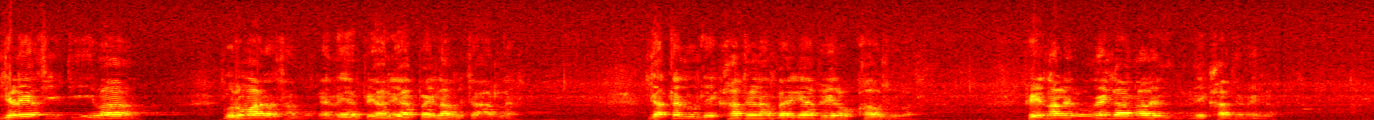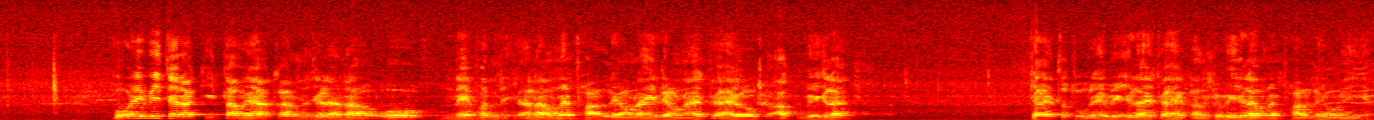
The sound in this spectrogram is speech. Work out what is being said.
ਜਿਹੜੇ ਅਸੀਂ ਜੀਵ ਗੁਰੂ ਮਹਾਰਾਜ ਸਾਨੂੰ ਕਹਿੰਦੇ ਆ, ਪਿਆਰਿਆ, ਪਹਿਲਾਂ ਵਿਚਾਰ ਲੈ। ਜਦ ਤੈਨੂੰ ਲੇਖਾ ਦੇਣਾ ਪੈ ਗਿਆ, ਫਿਰ ਔਖਾ ਹੋ ਜਾਊਗਾ। ਫਿਰ ਨਾਲੇ ਰੋਵੇਂਗਾ, ਨਾਲੇ ਦੇਖਾ ਦੇਵੇਂਗਾ। ਕੋਈ ਵੀ ਤੇਰਾ ਕੀਤਾ ਹੋਇਆ ਕਰਮ ਜਿਹੜਾ ਨਾ, ਉਹ ਨਿਫਲ ਨਹੀਂ ਜਾਣਾ, ਉਹਨੇ ਫਲ ਲਿਆਉਣਾ ਹੀ ਲਿਆਉਣਾ ਹੈ, ਚਾਹੇ ਉਹ ਅੱਖ ਬੀਜ ਲੈ। ਚਾਹੇ ਤਤੂਰੇ ਬੀਜ ਲੈ, ਚਾਹੇ ਕਣਕ ਬੀਜ ਲੈ, ਉਹਨੇ ਫਲ ਲਿਆਉਣਾ ਹੀ ਹੈ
